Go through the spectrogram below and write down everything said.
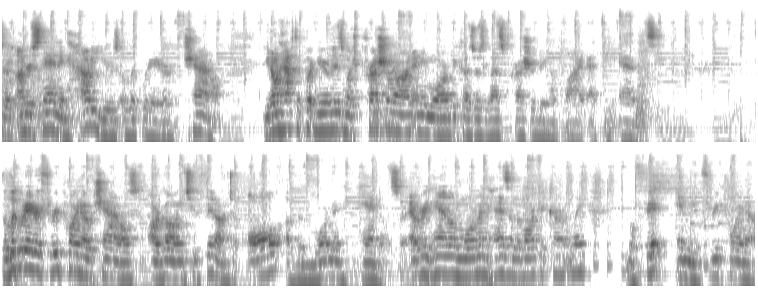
to understanding how to use a Liquidator channel. You don't have to put nearly as much pressure on anymore because there's less pressure being applied at the ends. The Liquidator 3.0 channels are going to fit onto all of the Moerman handles. So every handle Moerman has on the market currently will fit in the 3.0.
